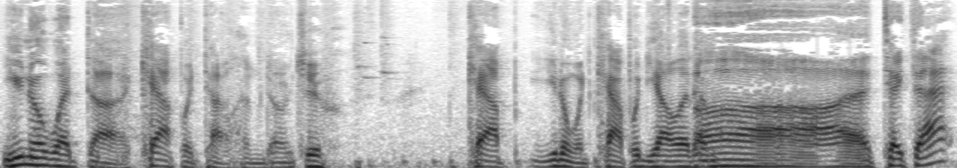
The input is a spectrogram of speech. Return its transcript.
You know what uh, Cap would tell him, don't you? Cap, you know what Cap would yell at him? Uh, take that.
